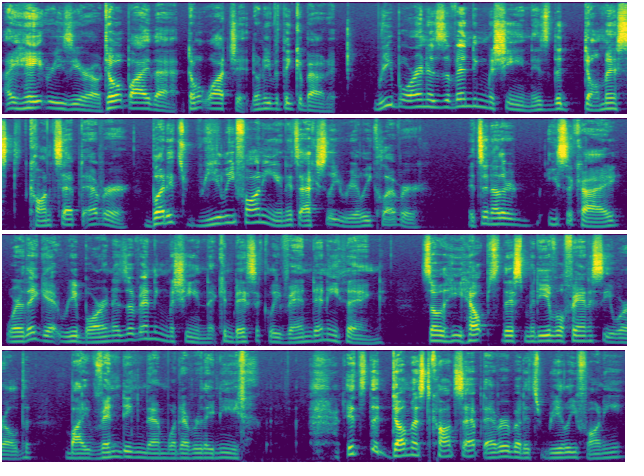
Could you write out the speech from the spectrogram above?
I hate ReZero. Don't buy that. Don't watch it. Don't even think about it. Reborn as a vending machine is the dumbest concept ever, but it's really funny and it's actually really clever. It's another isekai where they get reborn as a vending machine that can basically vend anything. So he helps this medieval fantasy world by vending them whatever they need. it's the dumbest concept ever, but it's really funny.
